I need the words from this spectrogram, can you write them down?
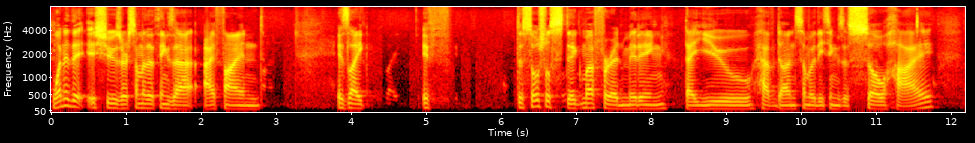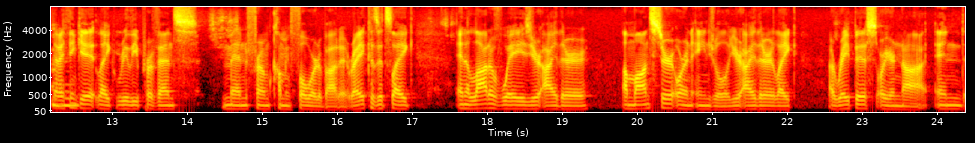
one of the issues or some of the things that I find is like if the social stigma for admitting that you have done some of these things is so high that I mm-hmm. think it like really prevents men from coming forward about it, right? Because it's like, in a lot of ways, you're either a monster or an angel. You're either like a rapist or you're not. And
